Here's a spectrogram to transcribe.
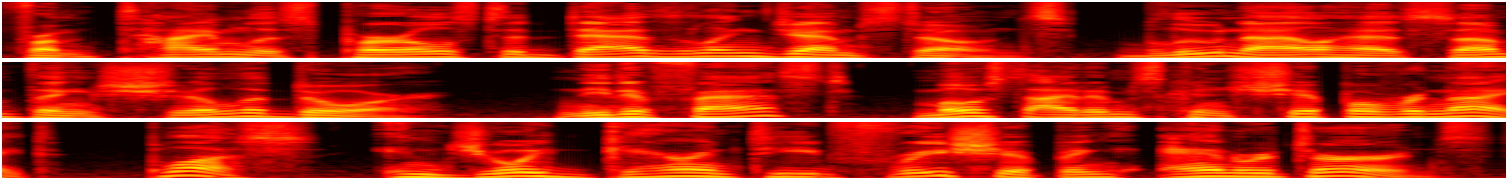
From timeless pearls to dazzling gemstones, Blue Nile has something she'll adore. Need it fast? Most items can ship overnight. Plus, enjoy guaranteed free shipping and returns.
